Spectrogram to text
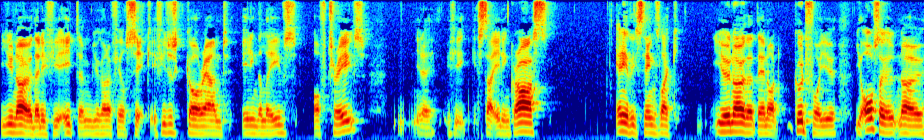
you know that if you eat them, you're going to feel sick. If you just go around eating the leaves off trees, you know, if you start eating grass, any of these things, like you know that they're not good for you. You also know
